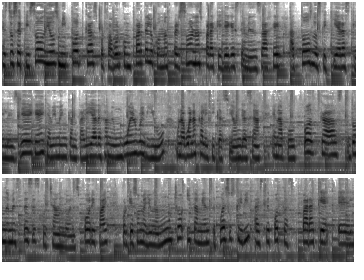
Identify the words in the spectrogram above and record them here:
estos episodios, mi podcast, por favor compártelo con más personas para que llegue este mensaje a todos los que quieras que les llegue. Y a mí me encantaría, déjame un buen review, una buena calificación, ya sea en Apple Podcast, donde me estés escuchando, en Spotify, porque eso me ayuda mucho. Y también te puedes suscribir a este podcast para que el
